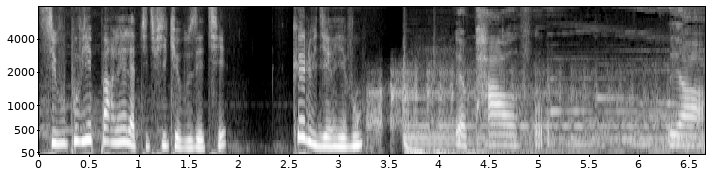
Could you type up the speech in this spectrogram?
si vous pouviez parler à la petite fille que vous étiez, que lui diriez-vous? Powerful. We are.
